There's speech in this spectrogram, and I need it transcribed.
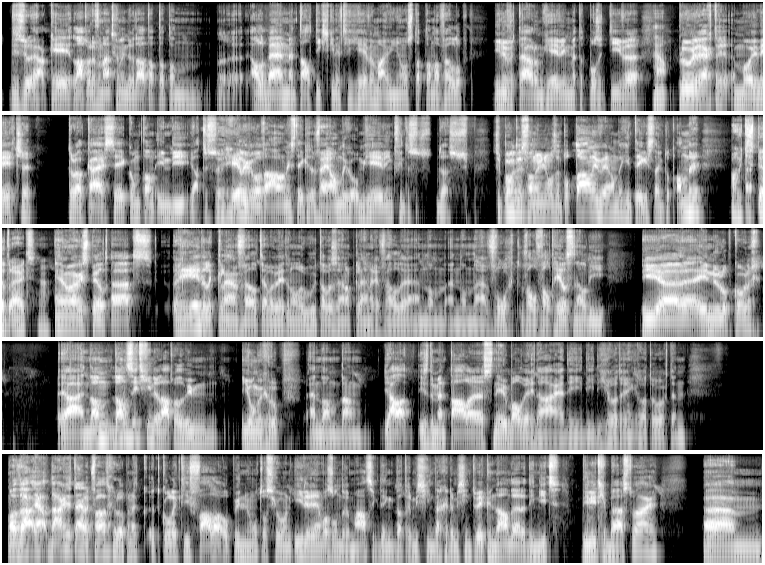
Die zullen, ja, Oké, laten we ervan uitgaan inderdaad dat dat dan eh, allebei een mentaal tikje heeft gegeven. Maar Union stapt dan dat veld op in een vertrouwde omgeving met het positieve Ja. ploeg erachter, een mooi weertje. Terwijl KRC komt dan in die, ja, tussen hele grote aanhalingstekens, vijandige omgeving. Ik vind de, de su- supporters van Union zijn totaal niet vijandig, in tegenstelling tot anderen. Maar goed, je speelt uit. Ja. En we gespeeld uit. Redelijk klein veld. Ja, we weten al hoe goed dat we zijn op kleinere velden. En dan, en dan eh, volgt, val, valt heel snel die, die eh 1-0 op corner. Ja, en dan, dan zie je inderdaad wel Wim, jonge groep. En dan, dan ja, is de mentale sneeuwbal weer daar, die, die, die groter en groter wordt. En, maar daar, ja, daar is het eigenlijk fout gelopen. Het, collectief falen op Union, was gewoon iedereen was ondermaats. Ik denk dat, er misschien, dat je er misschien twee kunt aanduiden die niet, die niet gebuist waren. Ehm,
